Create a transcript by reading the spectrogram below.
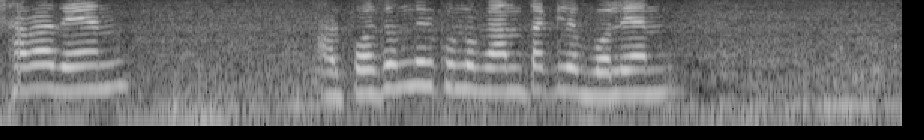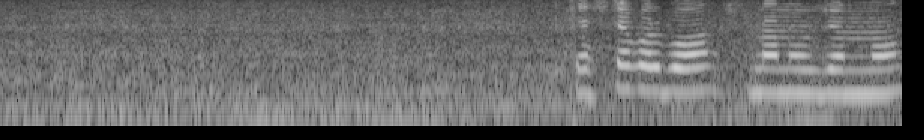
সাড়া দেন। আর পছন্দের কোনো গান থাকলে বলেন। চেষ্টা করব শোনানোর জন্য।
